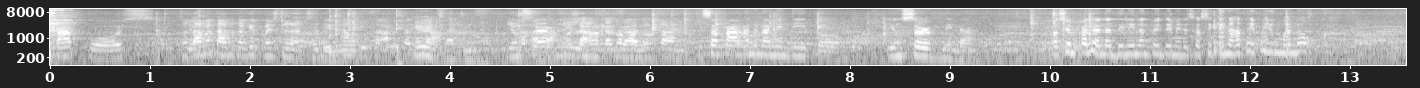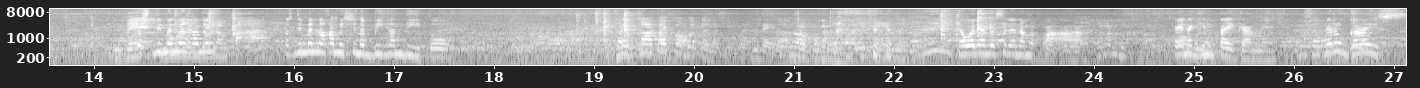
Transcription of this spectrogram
Tapos, So, tama-tama talaga yung pwesto natin sa dulo. kaya, Yung serve nila, ang tagal. isa pa ano namin dito, yung serve nila. Kasi yung pala, nadili ng 20 minutes kasi kinatay pa yung manok. Hindi, Tapos di man lang kami-. Tapos di man lang kami sinabihan dito. Nagkatay pa ba talaga? Hindi, joke lang. Nawalan daw sila ng paa. Kaya naghintay kami. Pero guys,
